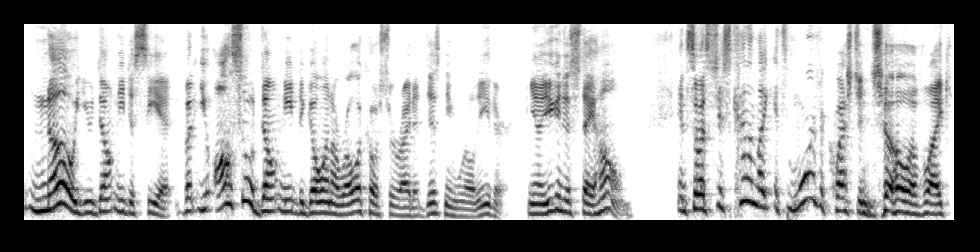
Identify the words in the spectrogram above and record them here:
No, you don't need to see it, but you also don't need to go on a roller coaster ride at Disney World either. You know, you can just stay home. And so it's just kind of like it's more of a question, Joe, of like,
